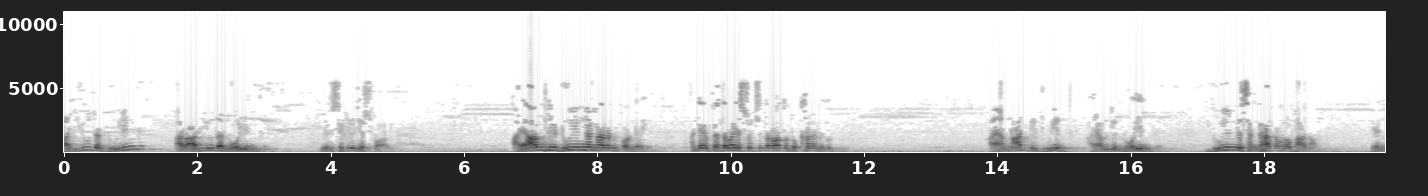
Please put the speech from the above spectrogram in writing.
are you the doing or are you the knowing మీరు సెటిల్ చేసుకోవాలి. ఐ ఆమ్ ది డూయింగ్ అన్నారనుకోండి అంటే పెద్ద వయస్సు వచ్చిన తర్వాత దుఃఖమే మిగులుతుంది I am not the doing I the knowing doing సంఘాతంలో భాగం నేను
